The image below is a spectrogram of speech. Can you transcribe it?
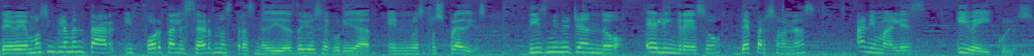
Debemos implementar y fortalecer nuestras medidas de bioseguridad en nuestros predios, disminuyendo el ingreso de personas, animales y vehículos.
